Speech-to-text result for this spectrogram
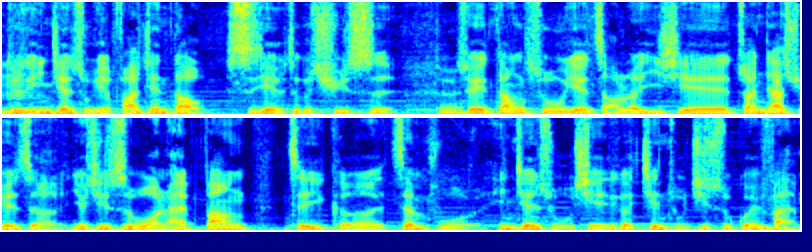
就是营建署也发现到世界有这个趋势，对所以当初也找了一些专家学者，尤其是我来帮这个政府营建署写一个建筑技术规范，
